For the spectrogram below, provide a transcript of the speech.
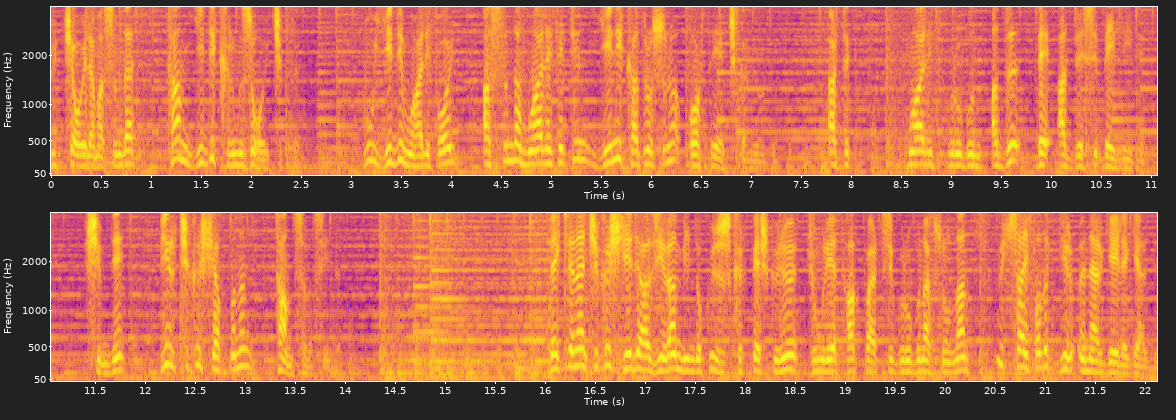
bütçe oylamasında tam yedi kırmızı oy çıktı. Bu yedi muhalif oy aslında muhalefetin yeni kadrosunu ortaya çıkarıyordu. Artık muhalif grubun adı ve adresi belliydi. Şimdi bir çıkış yapmanın tam sırasıydı. Beklenen çıkış 7 Haziran 1945 günü Cumhuriyet Halk Partisi grubuna sunulan 3 sayfalık bir önergeyle geldi.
